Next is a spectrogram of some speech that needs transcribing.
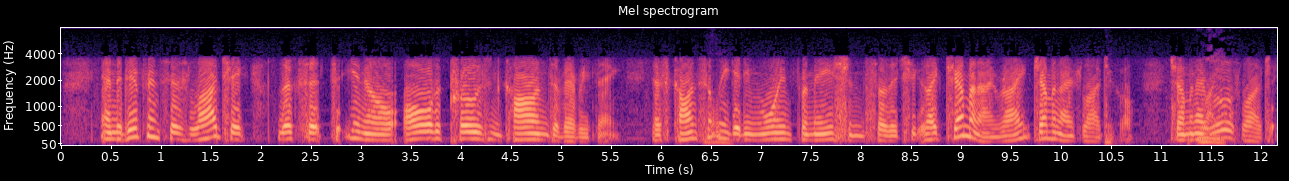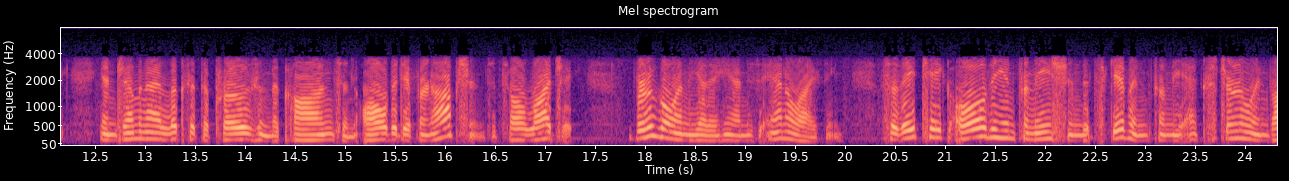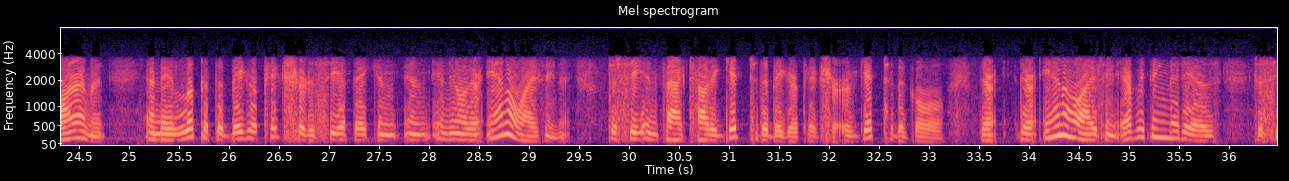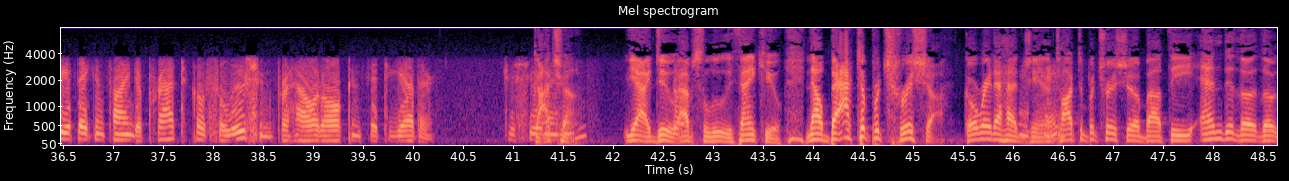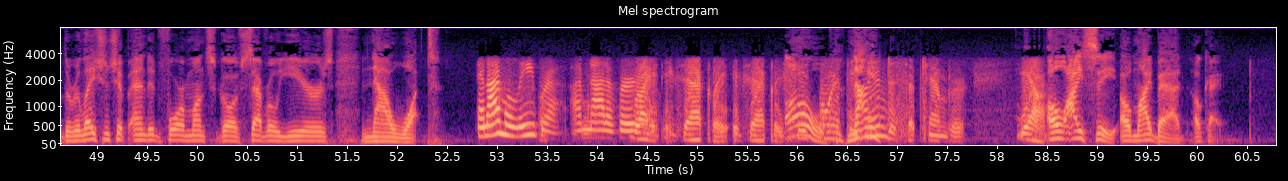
And the difference is logic looks at you know all the pros and cons of everything. It's constantly getting more information so that you like Gemini, right? Gemini's logical. Gemini Right. rules logic. And Gemini looks at the pros and the cons and all the different options. It's all logic. Virgo, on the other hand, is analyzing. So they take all the information that's given from the external environment and they look at the bigger picture to see if they can, and, and you know, they're analyzing it to see, in fact, how to get to the bigger picture or get to the goal. They're they're analyzing everything that is to see if they can find a practical solution for how it all can fit together. Do you see what I Gotcha. mean? Yeah, I do. Absolutely. Thank you. Now back to Patricia. Go right ahead, Jan. Okay. Talk to Patricia about the end of the, the, the relationship ended four months ago of several years. Now what? And I'm a Libra. I'm not a Virgo. Right, exactly, exactly. She Oh, was born at the now- end of September. Yeah. Oh, I see. Oh, my bad. Okay.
